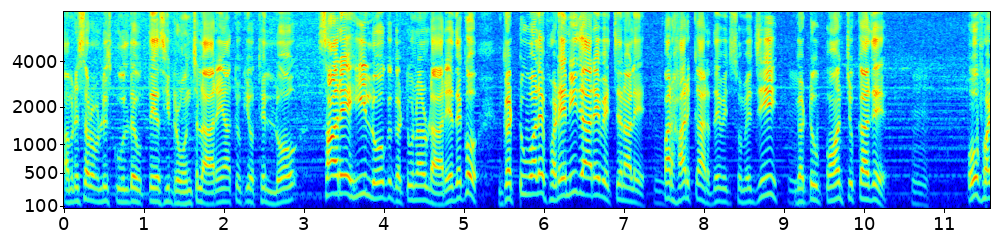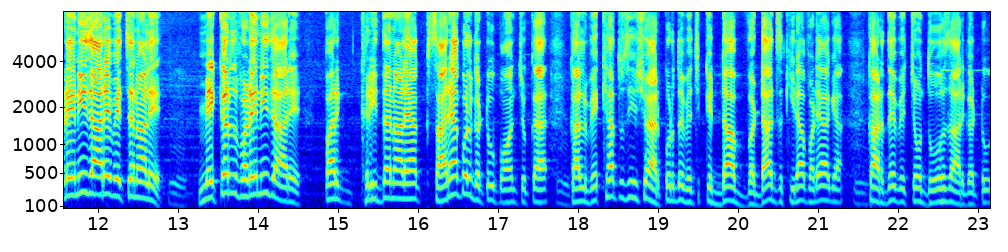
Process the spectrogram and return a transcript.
ਅੰਮ੍ਰਿਤਸਰ ਪਬਲਿਕ ਸਕੂਲ ਦੇ ਉੱਤੇ ਅਸੀਂ ਡਰੋਨ ਚਲਾ ਰਹੇ ਹਾਂ, ਕਿਉਂਕਿ ਉੱਥੇ ਲੋ, ਸਾਰੇ ਹੀ ਲੋਕ ਗੱਟੂ ਨਾਲ ਉਡਾ ਰਹੇ ਦੇਖੋ, ਗੱਟੂ ਵਾਲੇ ਫੜੇ ਨਹੀਂ ਜਾ ਰਹੇ ਵੇਚਣ ਵਾਲੇ, ਪਰ ਹਰ ਘਰ ਦੇ ਵਿੱਚ ਸੁਮਿਤ ਜੀ, ਗੱਟੂ ਪਹੁੰਚ ਚੁੱਕਾ ਜੇ। ਉਹ ਫੜੇ ਨਹੀਂ ਜਾ ਰਹੇ ਵੇਚਣ ਵਾਲੇ। ਮੇਕਰਸ ਫੜੇ ਨਹੀਂ ਜਾ ਰਹੇ। ਪਰ ਖਰੀਦਣ ਵਾਲਿਆਂ ਸਾਰਿਆਂ ਕੋਲ ਗੱਟੂ ਪਹੁੰਚ ਚੁੱਕਾ ਹੈ। ਕੱਲ ਵੇਖਿਆ ਤੁਸੀਂ ਹੁਸ਼ਿਆਰਪੁਰ ਦੇ ਵਿੱਚ ਕਿੱਡਾ ਵੱਡਾ ਜ਼ਖੀਰਾ ਫੜਿਆ ਗਿਆ। ਘਰ ਦੇ ਵਿੱਚੋਂ 2000 ਗੱਟੂ।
